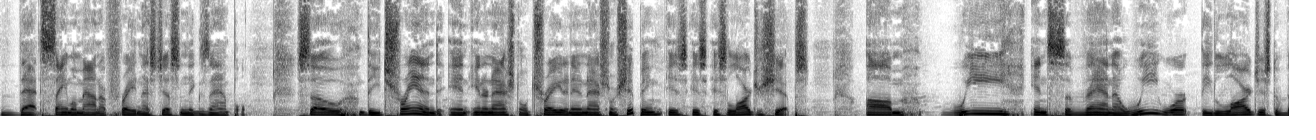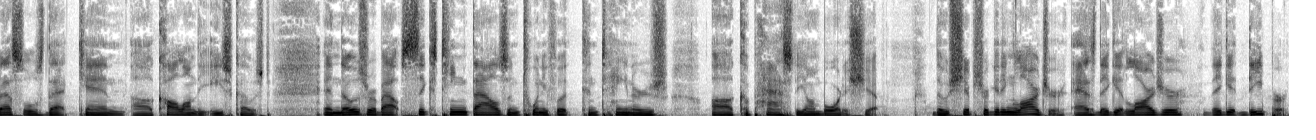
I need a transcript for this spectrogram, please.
that same amount of freight. And that's just an example. So the trend in international trade and international shipping is is, is larger ships. Um, we in Savannah, we work the largest vessels that can uh, call on the East Coast, and those are about 16,000 20 foot containers uh, capacity on board a ship. Those ships are getting larger. As they get larger, they get deeper.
